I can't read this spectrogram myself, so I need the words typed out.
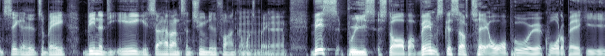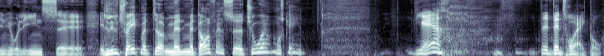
100% sikkerhed tilbage. Vinder de ikke, så er der en sandsynlighed for, at han kommer ja, tilbage. Ja. Hvis Breeze stopper, hvem skal så tage over på uh, quarterback i New Orleans? Uh, et lille trade med, med, med Dolphins uh, Tua måske? Ja, den, den tror jeg ikke på.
